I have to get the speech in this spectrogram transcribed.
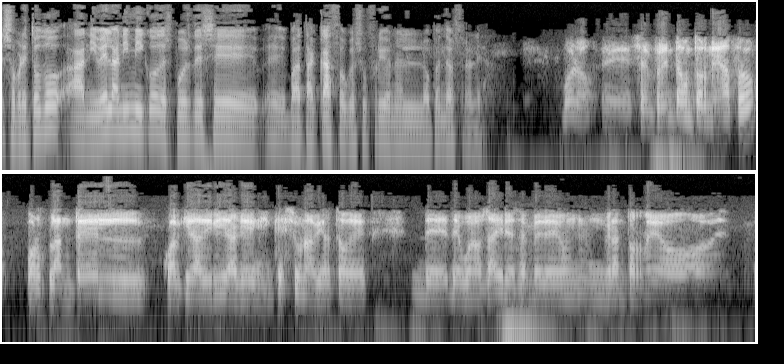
sobre todo a nivel anímico después de ese batacazo que sufrió en el Open de Australia? Bueno, se enfrenta a un torneazo. Por plantel, cualquiera diría que, es un abierto de, Buenos Aires en vez de un gran torneo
